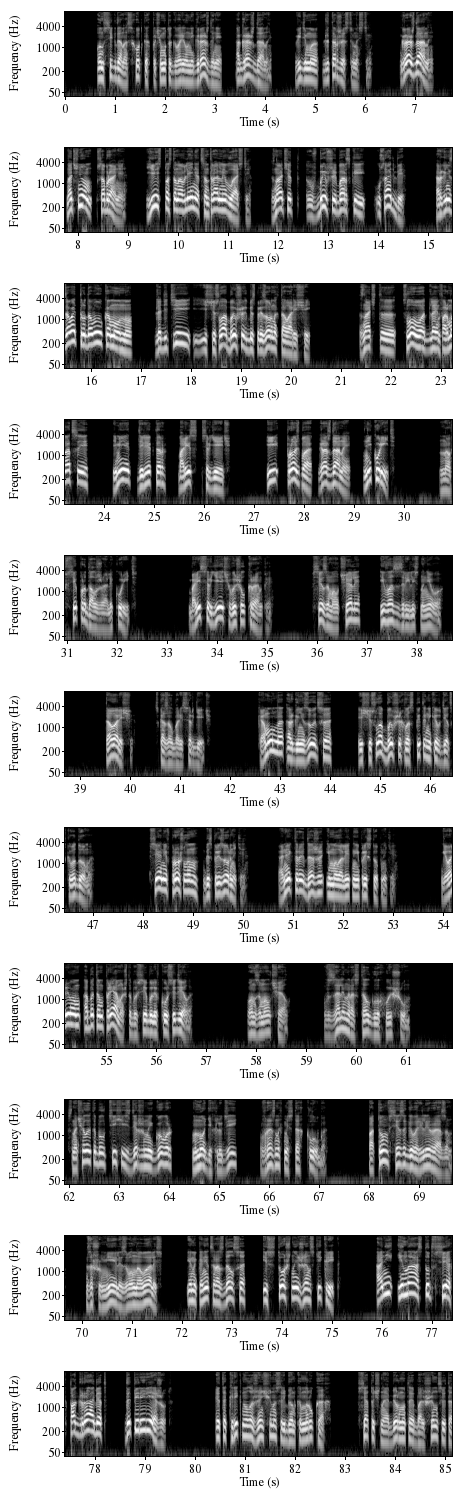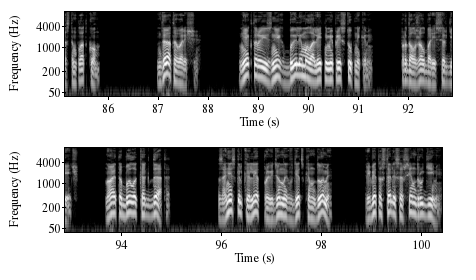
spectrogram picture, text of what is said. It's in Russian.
Он всегда на сходках почему-то говорил не «граждане», а «гражданы», видимо, для торжественности. «Гражданы, начнем собрание. Есть постановление центральной власти. Значит, в бывшей барской усадьбе организовать трудовую коммуну для детей из числа бывших беспризорных товарищей. Значит, э, слово для информации имеет директор Борис Сергеевич. И просьба, гражданы, не курить. Но все продолжали курить. Борис Сергеевич вышел к рампе. Все замолчали и воззрились на него. «Товарищи», — сказал Борис Сергеевич, — «коммуна организуется из числа бывших воспитанников детского дома. Все они в прошлом беспризорники, а некоторые даже и малолетние преступники. Говорю вам об этом прямо, чтобы все были в курсе дела». Он замолчал. В зале нарастал глухой шум. Сначала это был тихий, сдержанный говор многих людей в разных местах клуба. Потом все заговорили разом, зашумели, заволновались, и, наконец, раздался истошный женский крик. «Они и нас тут всех пограбят, да перережут!» Это крикнула женщина с ребенком на руках, вся точно обернутая большим цветастым платком. «Да, товарищи, некоторые из них были малолетними преступниками», продолжал Борис Сергеевич. «Но это было когда-то. За несколько лет, проведенных в детском доме, ребята стали совсем другими.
